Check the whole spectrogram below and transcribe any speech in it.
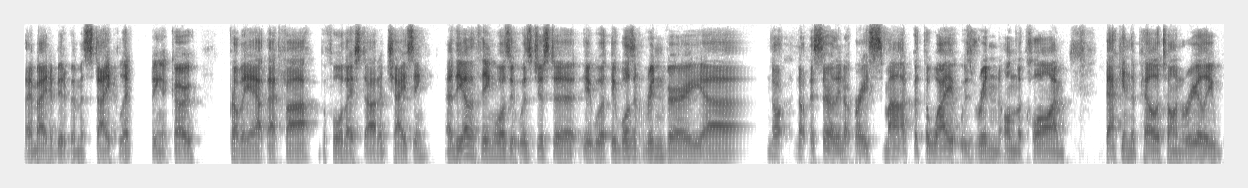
they made a bit of a mistake letting it go probably out that far before they started chasing. And the other thing was it was just a it was it wasn't ridden very uh, not not necessarily not very smart, but the way it was ridden on the climb back in the peloton really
